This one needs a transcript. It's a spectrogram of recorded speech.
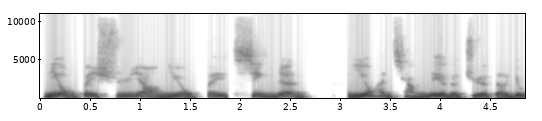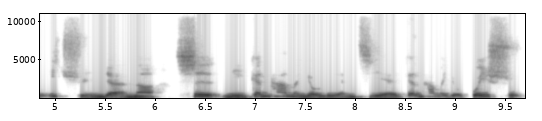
你有被需要，你有被信任，你有很强烈的觉得有一群人呢，是你跟他们有连接，跟他们有归属。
